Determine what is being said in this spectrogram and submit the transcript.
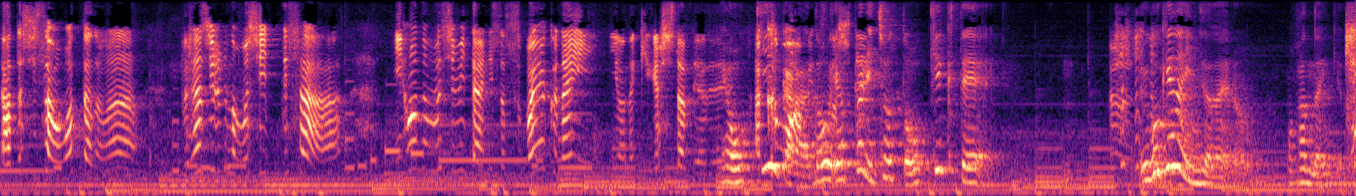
私さ思ったのはブラジルの虫ってさ日本の虫みたいにさ素早くないような気がしたんだよね。いや大きいからどうやっぱりちょっと大きくてうん。動けないんじゃないの？わかんないけど。結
